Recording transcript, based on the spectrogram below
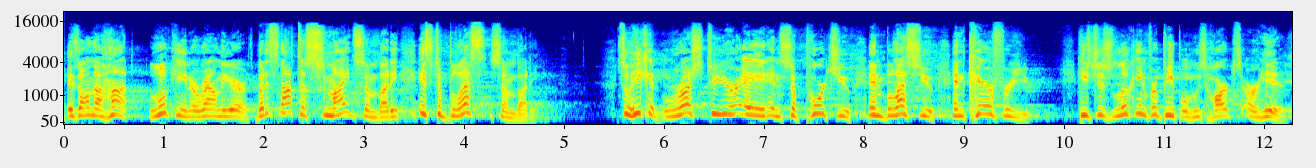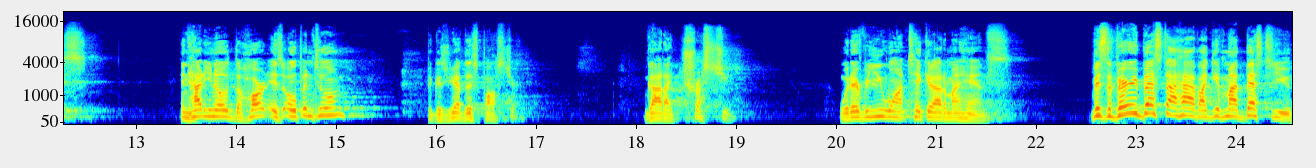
is on the hunt looking around the earth, but it's not to smite somebody, it's to bless somebody. So he can rush to your aid and support you and bless you and care for you. He's just looking for people whose hearts are his. And how do you know the heart is open to him? Because you have this posture God, I trust you. Whatever you want, take it out of my hands. If it's the very best I have, I give my best to you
